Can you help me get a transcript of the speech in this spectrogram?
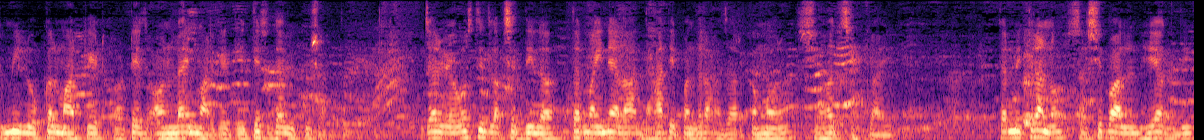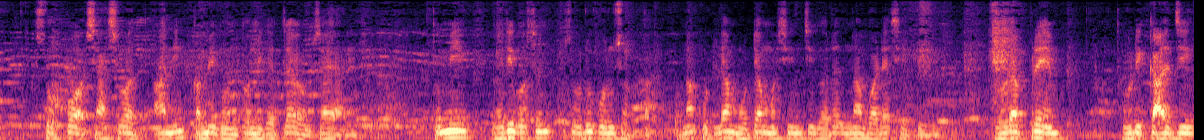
तुम्ही local market hotels online market येथे सुद्धा विकू शकता. जर व्यवस्थित लक्ष दिलं तर महिन्याला दहा ते पंधरा हजार कमवणं सहज शक्य आहे. तर मित्रांनो सशीपालन हे अगदी सोपं शाश्वत आणि कमी गुंतवणुकीतला व्यवसाय आहे. तुम्ही घरी बसून सुरू करू शकता. ना कुठल्या मोठ्या मशीनची गरज ना बड्या शेतीची. थोडं प्रेम थोडी काळजी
